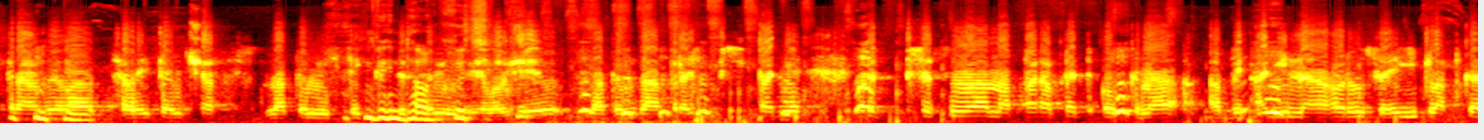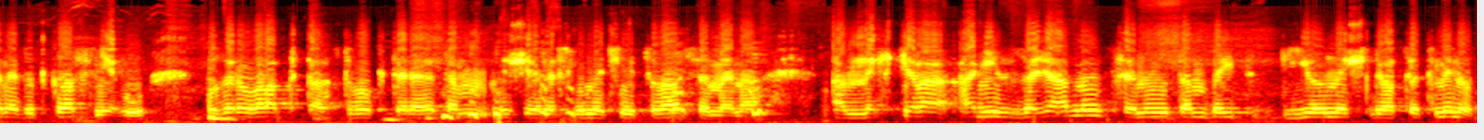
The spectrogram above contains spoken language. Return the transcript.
strávila celý ten čas na tom místě, kde jsem ji vyložil, na tom zápraží. Případně se přesunula na parapet okna, aby ani náhodou se její tlapka nedotkla sněhu. Pozorovala ptactvo, které tam žere slunečnicová semena a nechtěla ani za žádnou cenu tam být díl než 20 minut,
